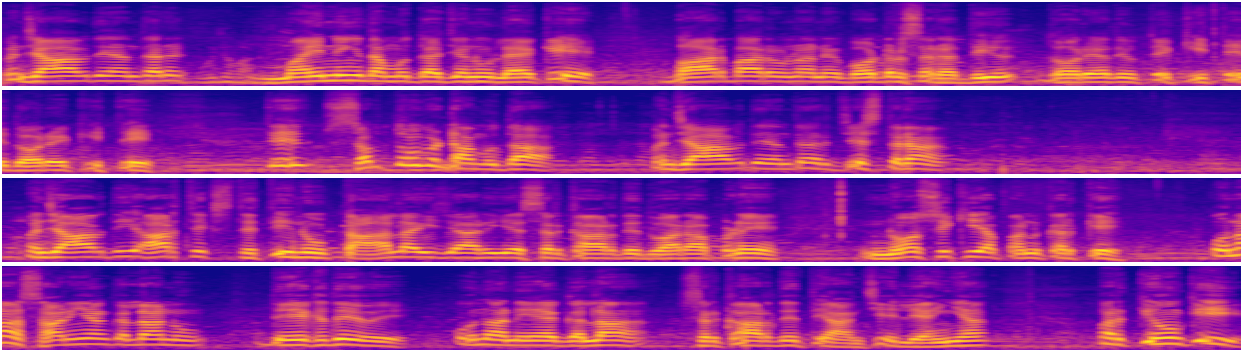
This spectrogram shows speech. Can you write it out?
ਪੰਜਾਬ ਦੇ ਅੰਦਰ ਮਾਈਨਿੰਗ ਦਾ ਮੁੱਦਾ ਜਿਹਨੂੰ ਲੈ ਕੇ ਬਾਰ-ਬਾਰ ਉਹਨਾਂ ਨੇ ਬਾਰਡਰ ਸਰਹੱਦੀ ਦੌਰਿਆਂ ਦੇ ਉੱਤੇ ਕੀਤੇ, ਦੌਰੇ ਕੀਤੇ। ਤੇ ਸਭ ਤੋਂ ਵੱਡਾ ਮੁੱਦਾ ਪੰਜਾਬ ਦੇ ਅੰਦਰ ਜਿਸ ਤਰ੍ਹਾਂ ਪੰਜਾਬ ਦੀ ਆਰਥਿਕ ਸਥਿਤੀ ਨੂੰ ਢਾਹ ਲਾਈ ਜਾ ਰਹੀ ਹੈ ਸਰਕਾਰ ਦੇ ਦੁਆਰਾ ਆਪਣੇ ਨੌਸਿੱਖਿਆਪਨ ਕਰਕੇ, ਉਹਨਾਂ ਸਾਰੀਆਂ ਗੱਲਾਂ ਨੂੰ ਦੇਖਦੇ ਹੋਏ ਉਹਨਾਂ ਨੇ ਇਹ ਗੱਲਾਂ ਸਰਕਾਰ ਦੇ ਧਿਆਨ 'ਚ ਲਿਆਈਆਂ। ਪਰ ਕਿਉਂਕਿ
